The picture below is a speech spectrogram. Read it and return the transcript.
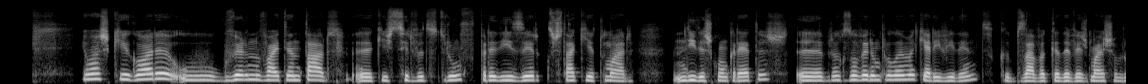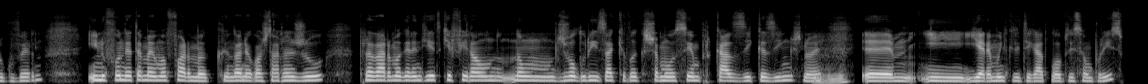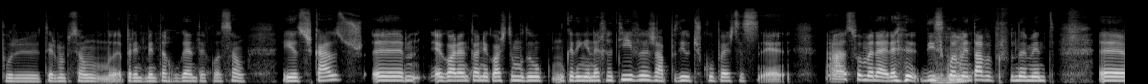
Eu acho que agora o governo vai tentar uh, que isto sirva de trunfo para dizer que está aqui a tomar medidas concretas uh, para resolver um problema que era evidente, que pesava cada vez mais sobre o governo, e no fundo é também uma forma que António Costa arranjou para dar uma garantia de que afinal não desvaloriza aquilo que chamou sempre casos e casinhos, não é? Uhum. Uh, e, e, era muito criticado pela oposição por isso, por ter uma posição aparentemente arrogante em relação a esses casos. agora António Costa mudou um bocadinho a narrativa, já pediu desculpa esta à sua maneira, disse uhum. que lamentava profundamente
